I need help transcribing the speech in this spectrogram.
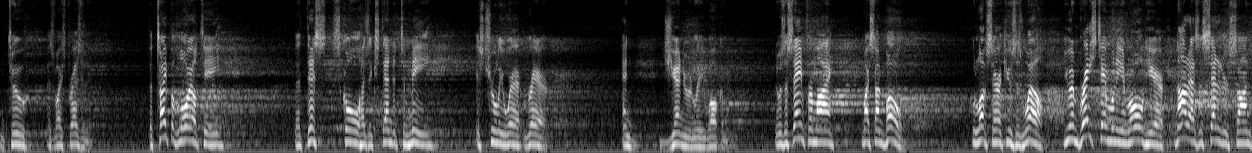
and two as vice president. The type of loyalty that this school has extended to me is truly rare and genuinely welcoming. It was the same for my, my son Bo, who loves Syracuse as well. You embraced him when he enrolled here, not as a senator's son,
